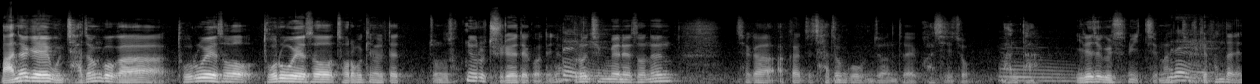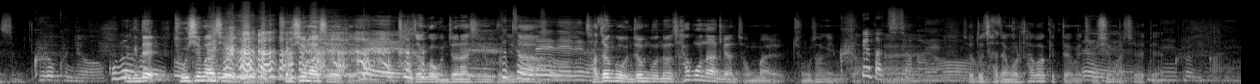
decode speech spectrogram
만약에 운- 자전거가 도로에서 도로에서 저렇게 할 때좀더 속력을 줄여야 되거든요. 네. 그런 측면에서는 제가 아까 이제 자전거 운전자의 과실이 좀 많다. 음. 이례적일 수는 있지만 네. 그렇게 판단했습니다. 그렇군요. 고 근데 조심하셔야 돼요. 조심하셔야 돼요. 네. 자전거 운전하시는 분이나 네, 네, 네, 자전거 운전분은 사고 나면 정말 중상입니다. 크게 다치잖아요. 네. 저도 자전거를 타봤기 때문에 네. 조심하셔야 돼요. 네. 그러니까요.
